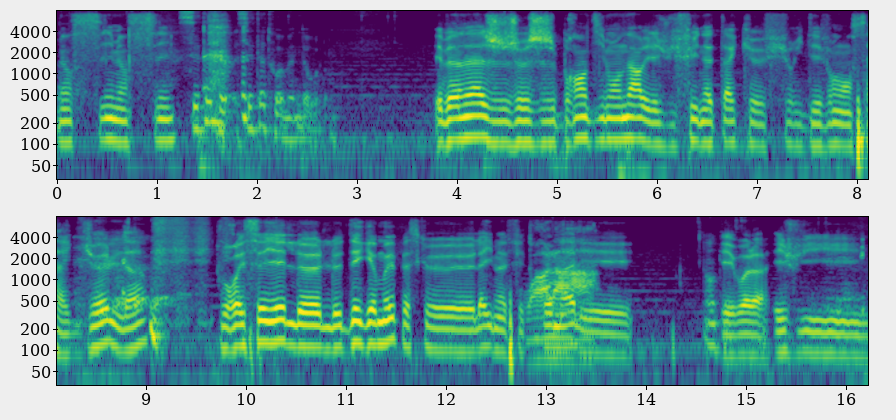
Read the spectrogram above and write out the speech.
Merci, merci. C'est à, toi- c'est à toi, Mendawal. Et ben là, je, je- je brandis mon arme et je lui fais une attaque euh, Furie des Vents dans sa gueule, là, pour essayer de le, le dégommer parce que là, il m'a fait Voilà. trop mal et, voilà. Et je lui.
